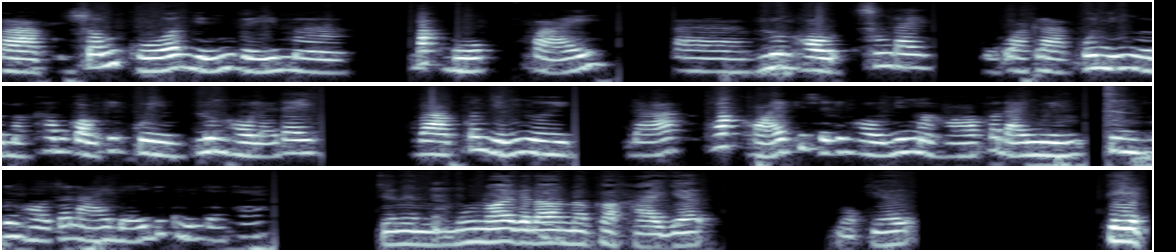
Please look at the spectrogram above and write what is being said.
và cuộc sống của những vị mà bắt buộc phải à, luân hồi xuống đây hoặc là của những người mà không còn cái quyền luân hồi lại đây. Và có những người đã thoát khỏi cái sự luân hồi, nhưng mà họ có đại nguyện xin luân hồi trở lại để giúp những kẻ khác. Cho nên muốn nói cái đó, nó có hai giới. Một giới tiên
